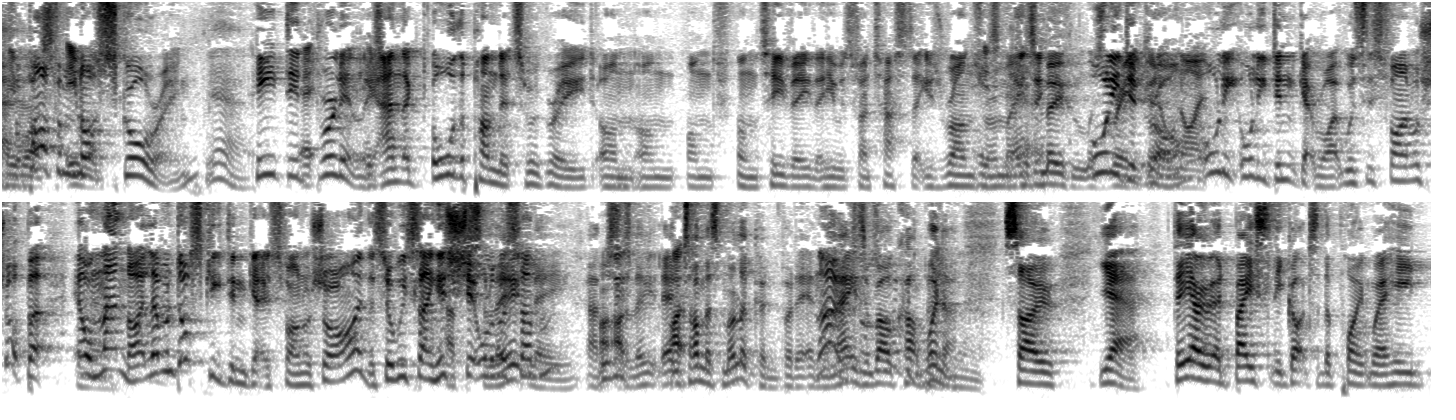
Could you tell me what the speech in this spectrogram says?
half. Apart was, from he not was. scoring, Yeah. he did It- brilliantly, and the, all the pundits were agreed on on on on TV that he was fantastic. His runs His- were his amazing. movement was all he really did good all wrong, night. all he all he didn't get right was his final shot. But on that night, Lewandowski didn't get his final shot either. So we're saying his shit all of a sudden. Absolutely. I- and Thomas Muller couldn't put it in, No, and he's a World Cup couldn't put it winner. So, yeah, Theo had basically got to the point where he,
